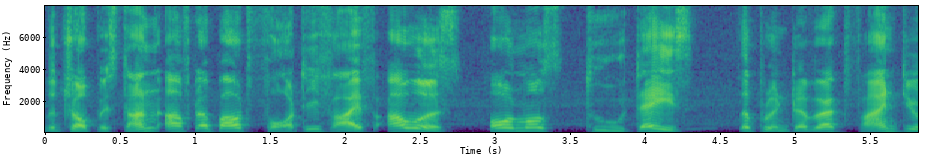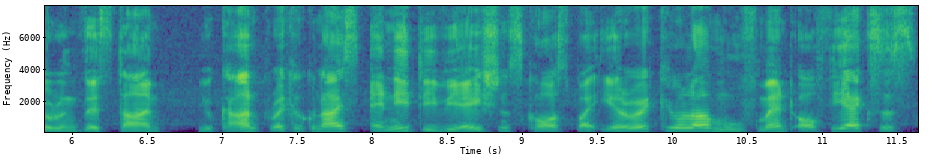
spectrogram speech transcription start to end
The job is done after about 45 hours, almost 2 days, the printer worked fine during this time, you can't recognize any deviations caused by irregular movement of the axis.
